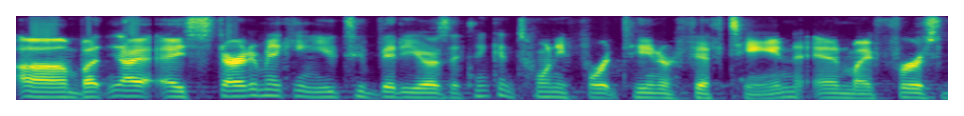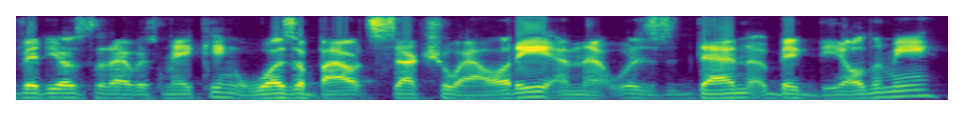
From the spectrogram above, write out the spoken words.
Um, but I, I started making YouTube videos, I think in 2014 or 15, and my first videos that I was making was about sexuality, and that was then a big deal to me.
